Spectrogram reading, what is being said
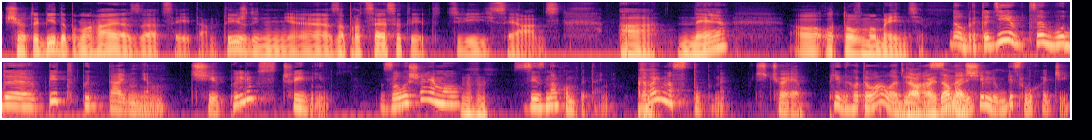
що тобі допомагає за цей там тиждень е, запроцесити свій сеанс, а не о, ото в моменті. Добре, тоді це буде під питанням: чи плюс, чи мінус. Залишаємо зі знаком питання. Давай наступне, що я підготувала для Давай, вас, давай. наші любі слухачі.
